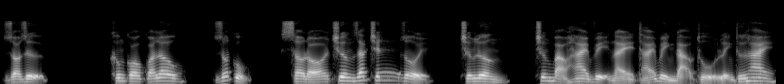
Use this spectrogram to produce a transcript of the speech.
do dự. Không có quá lâu, rốt cục, sau đó Trương Giác chết rồi, Trương Lương, Trương Bảo hai vị này Thái Bình đạo thủ lĩnh thứ hai,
